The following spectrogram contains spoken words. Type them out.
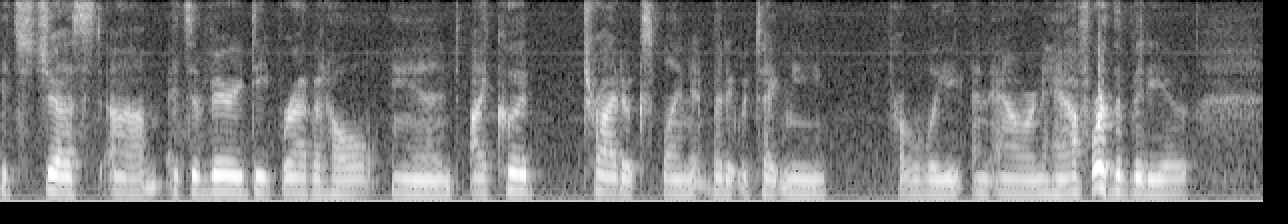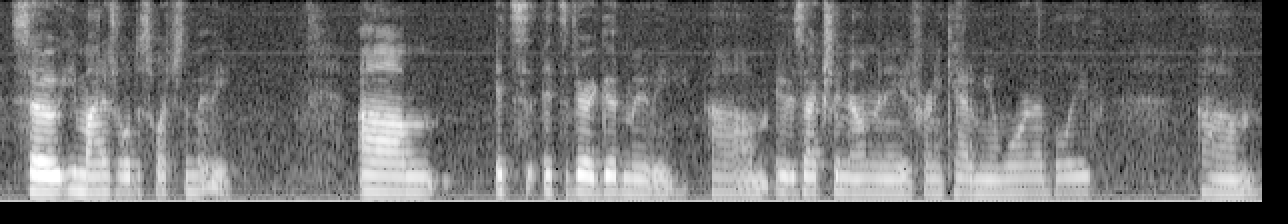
it's just, um, it's a very deep rabbit hole. And I could try to explain it, but it would take me probably an hour and a half worth of video. So you might as well just watch the movie. Um, it's it's a very good movie. Um, it was actually nominated for an Academy Award, I believe. Um,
